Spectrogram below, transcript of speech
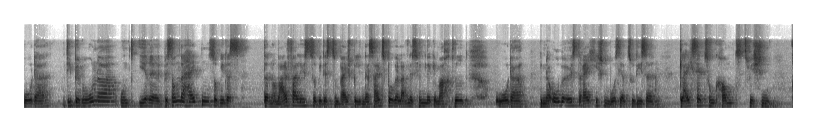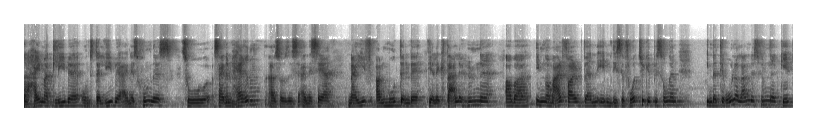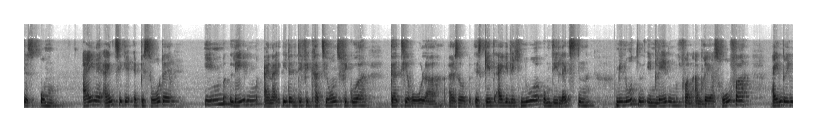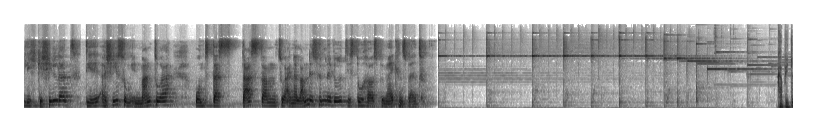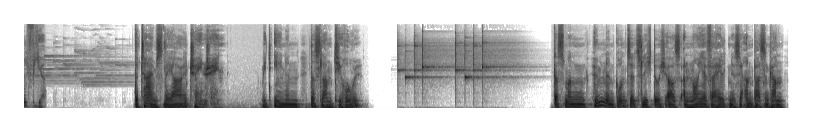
oder die Bewohner und ihre Besonderheiten, so wie das der Normalfall ist, so wie das zum Beispiel in der Salzburger Landeshymne gemacht wird oder in der oberösterreichischen, wo es ja zu dieser Gleichsetzung kommt zwischen der Heimatliebe und der Liebe eines Hundes zu seinem Herrn. Also es ist eine sehr naiv anmutende dialektale Hymne. Aber im Normalfall werden eben diese Vorzüge besungen. In der Tiroler Landeshymne geht es um eine einzige Episode im Leben einer Identifikationsfigur der Tiroler. Also es geht eigentlich nur um die letzten Minuten im Leben von Andreas Hofer, eindringlich geschildert, die Erschießung in Mantua und dass das dann zu einer Landeshymne wird, ist durchaus bemerkenswert. Kapitel 4 The times they are a changing. Mit ihnen das Land Tirol, dass man Hymnen grundsätzlich durchaus an neue Verhältnisse anpassen kann,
